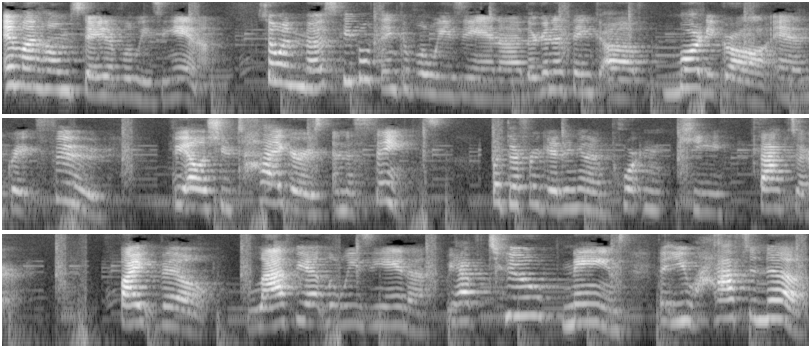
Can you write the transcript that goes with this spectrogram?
in my home state of Louisiana. So when most people think of Louisiana, they're gonna think of Mardi Gras and great food, the LSU Tigers, and the Saints but they're forgetting an important key factor. Fightville, Lafayette, Louisiana. We have two names that you have to know.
